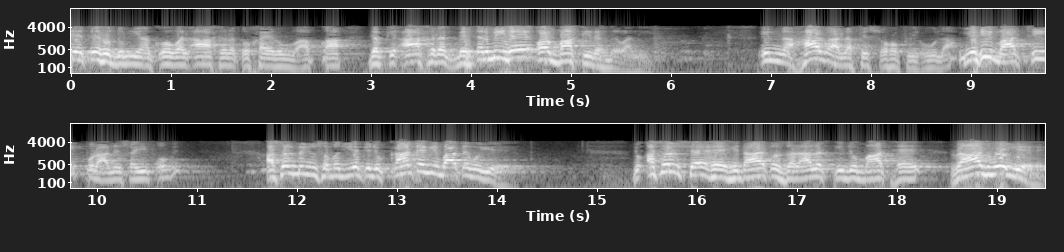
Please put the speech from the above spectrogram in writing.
دیتے ہو دنیا کو ول آخرت و خیر ہوں آپ کا جبکہ آخرت بہتر بھی ہے اور باقی رہنے والی ہے۔ ان نہ لفظ صحفی اولا یہی بات تھی پرانے صحیفوں میں۔ اصل میں یوں سمجھیے کہ جو کانٹے کی بات ہے وہ یہ ہے۔ جو اصل شے ہے، ہدایت اور ضلالت کی جو بات ہے، راز وہ یہ ہے،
